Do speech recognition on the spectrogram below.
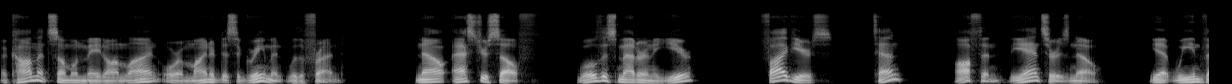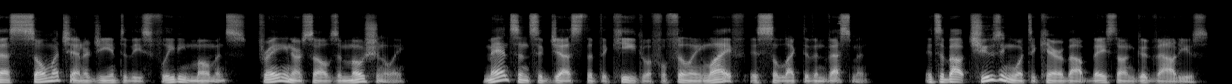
a comment someone made online, or a minor disagreement with a friend. Now ask yourself, will this matter in a year? Five years? Ten? Often, the answer is no. Yet we invest so much energy into these fleeting moments, draining ourselves emotionally. Manson suggests that the key to a fulfilling life is selective investment. It's about choosing what to care about based on good values.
